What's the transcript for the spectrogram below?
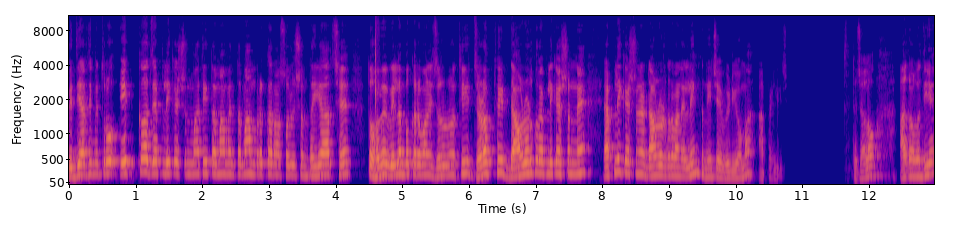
વિદ્યાર્થી મિત્રો, એક જ એપ્લિકેશનમાંથી તમામે તમામ પ્રકારના સોલ્યુશન તૈયાર છે. તો હવે વિલંબ કરવાની જરૂર નથી. ઝડપથી ડાઉનલોડ કરો એપ્લિકેશનને એપ્લિકેશનને ડાઉનલોડ કરવાની લિંક નીચે વિડીયોમાં આપેલી છે. તો ચાલો આગળ વધીએ.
